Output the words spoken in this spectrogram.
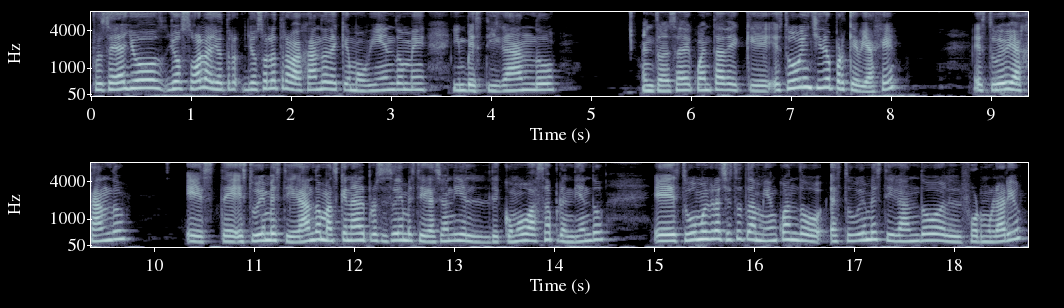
pues era yo, yo sola, yo, yo sola trabajando, de que moviéndome, investigando, entonces se de cuenta de que estuvo bien chido porque viajé, estuve viajando, este, estuve investigando, más que nada el proceso de investigación y el de cómo vas aprendiendo. Eh, estuvo muy gracioso también cuando estuve investigando el formulario,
